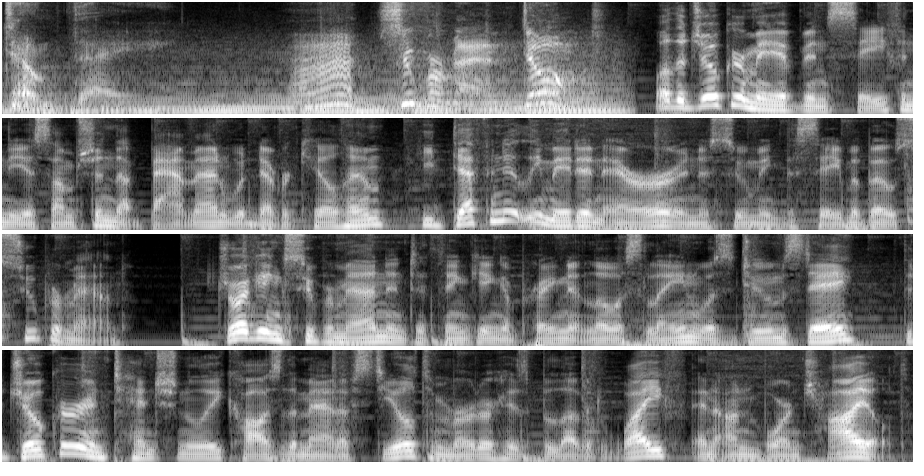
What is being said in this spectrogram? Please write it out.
don't they? Huh? Superman, don't! While the Joker may have been safe in the assumption that Batman would never kill him, he definitely made an error in assuming the same about Superman. Drugging Superman into thinking a pregnant Lois Lane was Doomsday, the Joker intentionally caused the Man of Steel to murder his beloved wife and unborn child.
